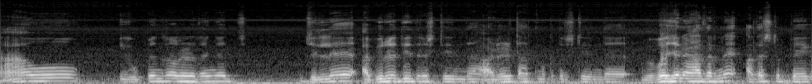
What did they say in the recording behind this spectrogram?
ನಾವು ಈಗ ಉಪೇಂದ್ರ ಅವ್ರು ಹೇಳ್ದಂಗೆ ಜಿಲ್ಲೆ ಅಭಿವೃದ್ಧಿ ದೃಷ್ಟಿಯಿಂದ, ಆಡಳಿತಾತ್ಮಕ ದೃಷ್ಟಿಯಿಂದ ವಿಭಜನೆ ಆದ್ರೆ ಆದಷ್ಟು ಬೇಗ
